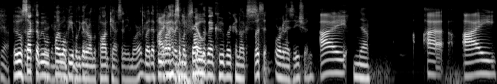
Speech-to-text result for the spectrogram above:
yeah, It will so suck that we they're will, gonna probably won't be able to get her on the podcast anymore. But if we I want to have have someone from the. Vancouver Canucks Listen, organization, I Yeah. I I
